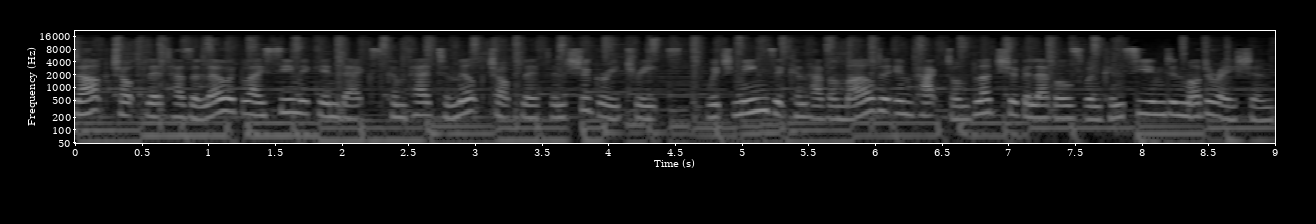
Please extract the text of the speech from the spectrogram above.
Dark chocolate has a lower glycemic index compared to milk chocolate and sugary treats, which means it can have a milder impact on blood sugar levels when consumed in moderation.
